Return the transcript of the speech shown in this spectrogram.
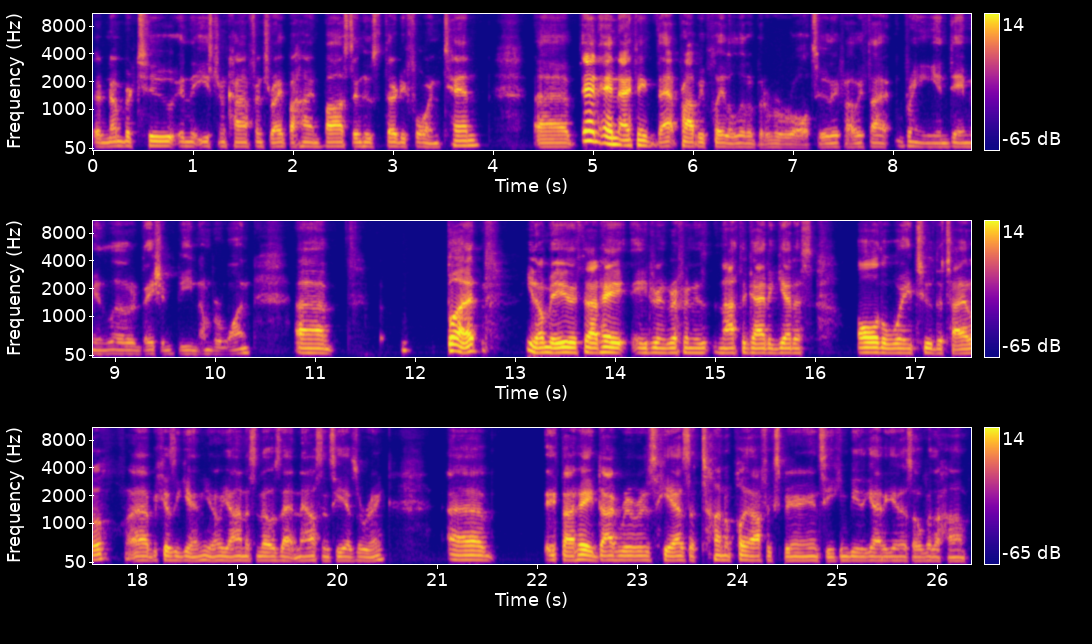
They're number two in the Eastern Conference, right behind Boston, who's 34 and 10. Uh, and and I think that probably played a little bit of a role too. They probably thought bringing in Damian Lillard, they should be number one. Uh, but you know, maybe they thought, hey, Adrian Griffin is not the guy to get us all the way to the title, uh, because again, you know, Giannis knows that now since he has a ring. They thought, hey, Doc Rivers, he has a ton of playoff experience. He can be the guy to get us over the hump.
